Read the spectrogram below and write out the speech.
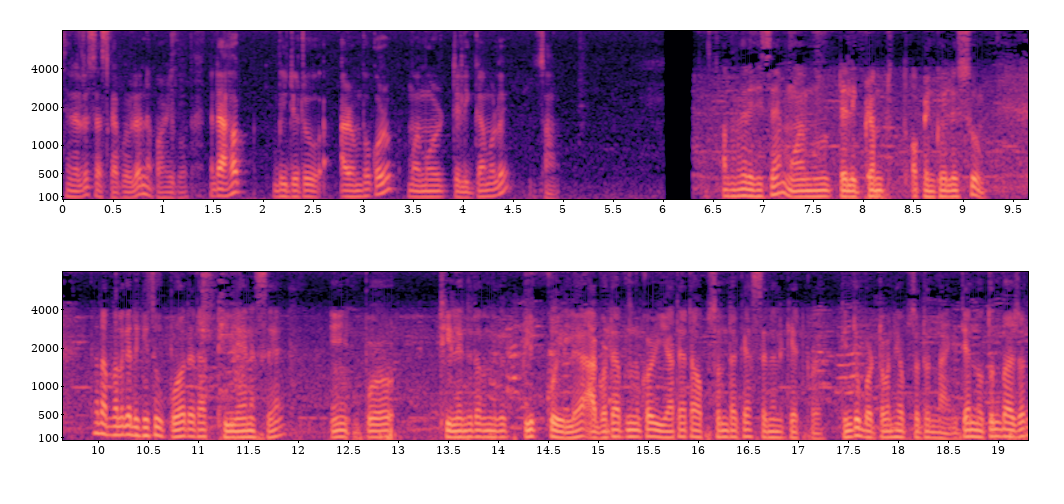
চেনেলটো ছাবস্ক্ৰাইব কৰিবলৈ নাপাহৰিব। তেন্তে আহক ভিডিঅ'টো আৰম্ভ কৰোঁ মই মোৰ টেলিগ্ৰামলৈ যাওঁ। আপোনালোকে দেখিছে মই মোৰ টেলিগ্ৰাম অ'পেন কৰি লৈছোঁ। তাত আপোনালোকে দেখিছোঁ ওপৰত এটা থ্ৰী লাইন আছে। এই ওপৰৰ থ্ৰী লাইনটোত আপোনালোকে ক্লিক কৰিলে আগতে আপোনালোকৰ ইয়াতে এটা অপশ্যন থাকে চেনেল ক্ৰিয়েট কৰে। কিন্তু বৰ্তমান সেই অপশ্যনটো নাই। এতিয়া নতুন ভাৰ্জন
